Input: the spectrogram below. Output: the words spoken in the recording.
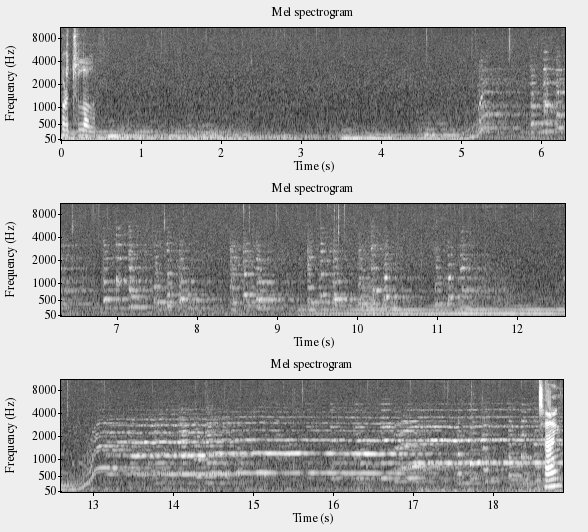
Kurtulalım. Sen,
